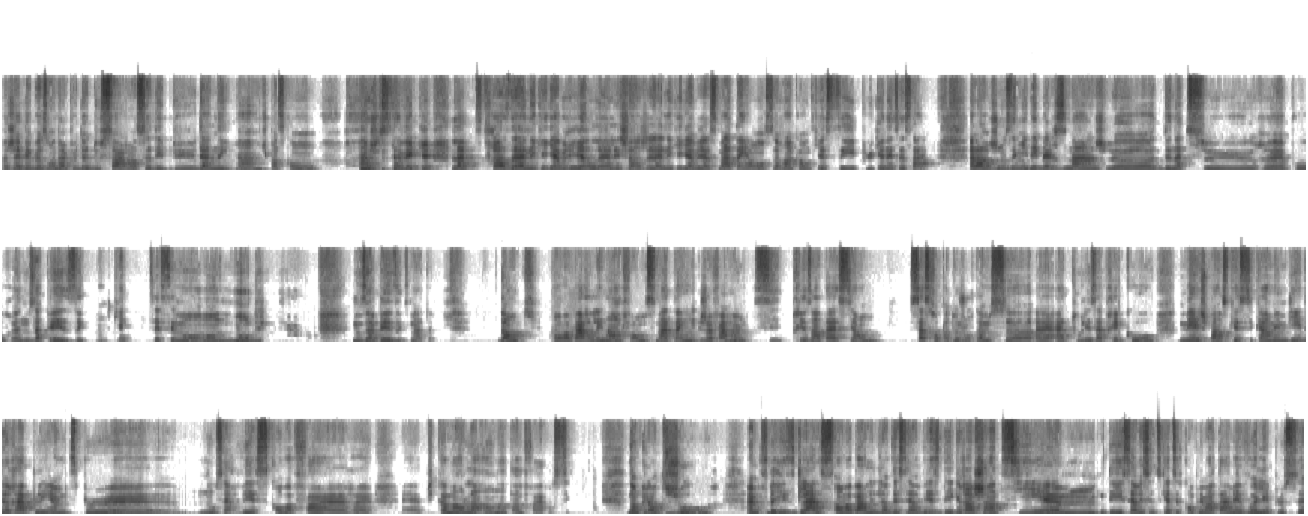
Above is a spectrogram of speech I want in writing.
J'avais besoin d'un peu de douceur en ce début d'année. Hein? Je pense qu'on, juste avec la petite phrase d'Annick et Gabriel, l'échange de Annick et Gabriel ce matin, on se rend compte que c'est plus que nécessaire. Alors, je nous ai mis des belles images là, de nature euh, pour nous apaiser. OK? C'est mon, mon, mon but. nous apaiser ce matin. Donc, on va parler, dans le fond, ce matin, je vais faire une petite présentation. Ça sera pas toujours comme ça à, tous les après-cours, mais je pense que c'est quand même bien de rappeler un petit peu euh, nos services qu'on va faire, euh, euh, puis comment on, entend le faire aussi. Donc, l'ordre du jour, un petit brise-glace, on va parler de l'ordre de service, des grands chantiers, des services éducatifs complémentaires, mais volets plus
